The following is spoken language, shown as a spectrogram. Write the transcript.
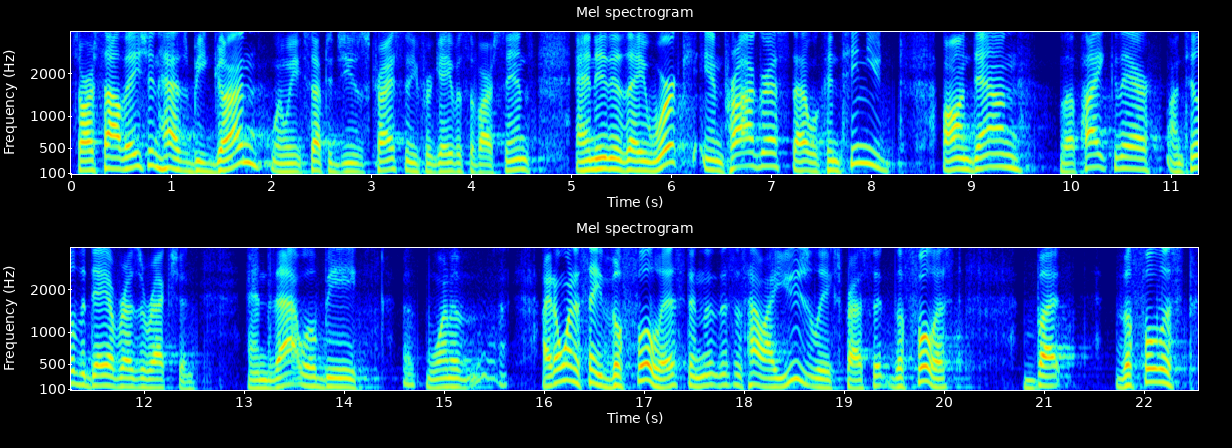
So our salvation has begun when we accepted Jesus Christ and He forgave us of our sins, and it is a work in progress that will continue on down the pike there until the day of resurrection. And that will be one of I don't want to say the fullest, and this is how I usually express it the fullest, but the fullest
